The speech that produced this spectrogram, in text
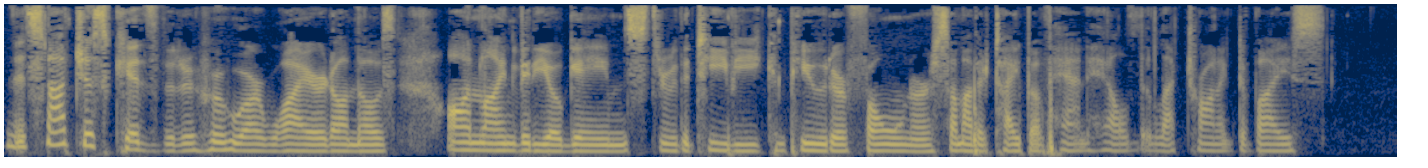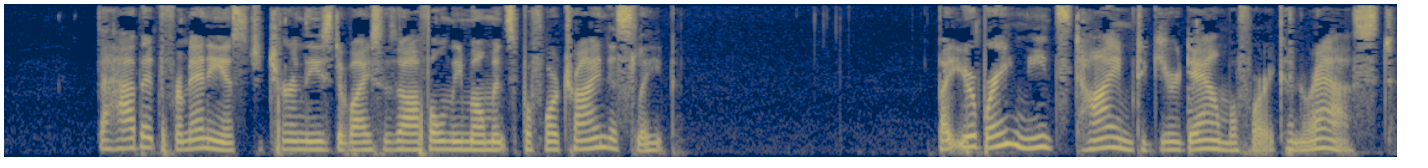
It's not just kids that are, who are wired on those online video games through the TV, computer, phone, or some other type of handheld electronic device. The habit for many is to turn these devices off only moments before trying to sleep. But your brain needs time to gear down before it can rest.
